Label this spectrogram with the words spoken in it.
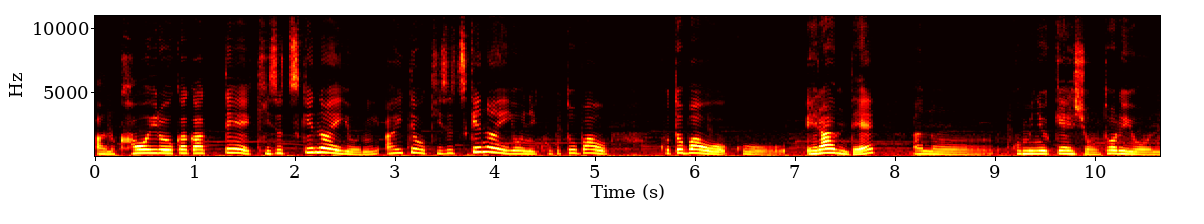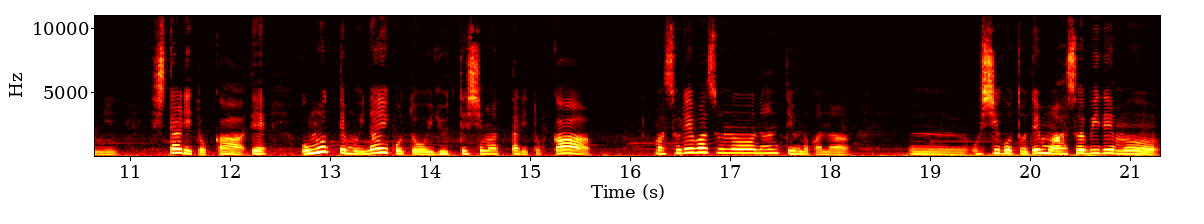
あの顔色を伺って傷つけないように相手を傷つけないように言葉を言葉をこう選んであのコミュニケーションを取るようにしたりとかで思ってもいないことを言ってしまったりとか、まあ、それはその何て言うのかなうんお仕事でも遊びでも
